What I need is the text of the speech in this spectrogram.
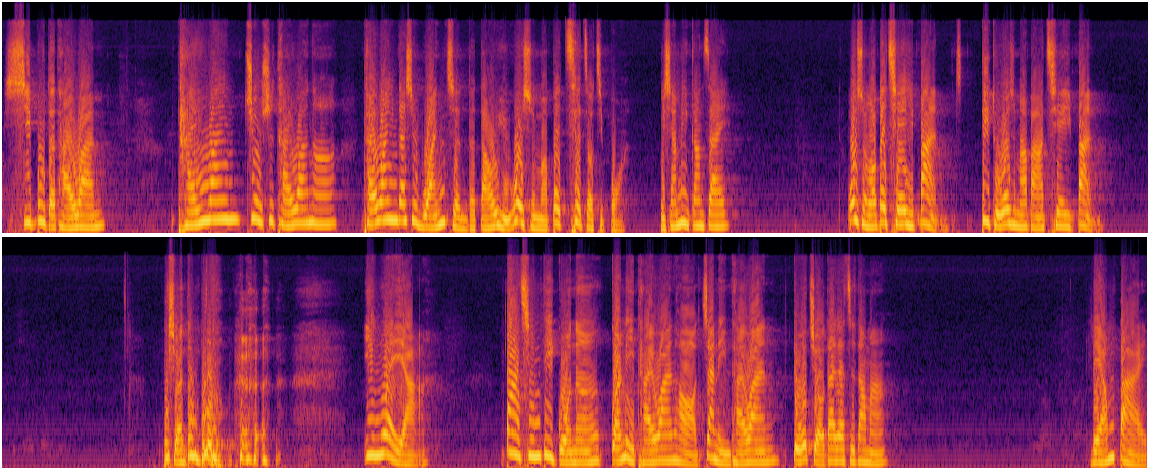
西部的台湾，台湾就是台湾啊！台湾应该是完整的岛屿，为什么被切走一半？为什么刚才？为什么被切一半？地图为什么要把它切一半？不喜欢东部，因为呀。大清帝国呢，管理台湾哈，占领台湾多久？大家知道吗？两百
